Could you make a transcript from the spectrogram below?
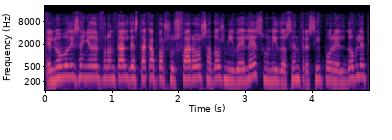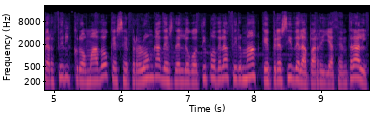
El nuevo diseño del frontal destaca por sus faros a dos niveles unidos entre sí por el doble perfil cromado que se prolonga desde el logotipo de la firma que preside la parrilla central.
